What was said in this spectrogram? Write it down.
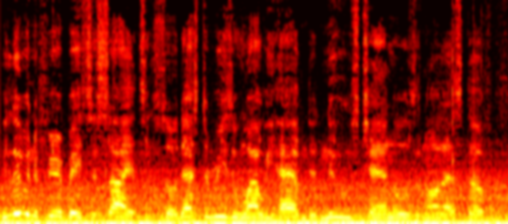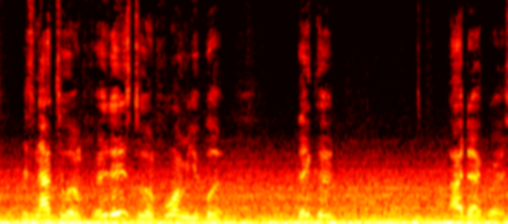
we live in a fear-based society, so that's the reason why we have the news channels and all that stuff. It's not to it is to inform you, but they could. I digress.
